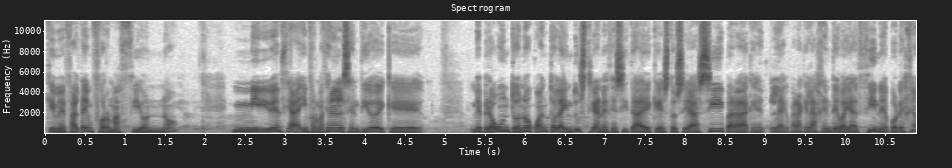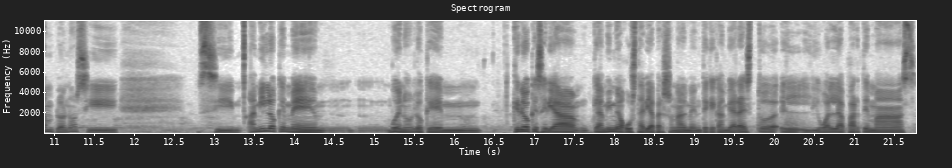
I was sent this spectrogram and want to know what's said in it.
que me falta información, ¿no? Mi vivencia, información en el sentido de que me pregunto, ¿no? ¿Cuánto la industria necesita de que esto sea así para que la, para que la gente vaya al cine, por ejemplo, ¿no? Si, si a mí lo que me, bueno, lo que creo que sería, que a mí me gustaría personalmente que cambiara esto, igual la parte más,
